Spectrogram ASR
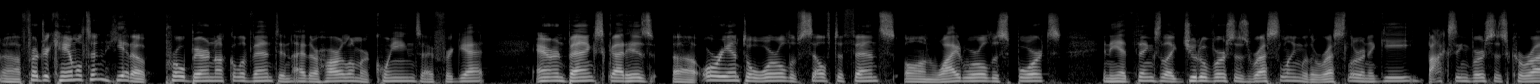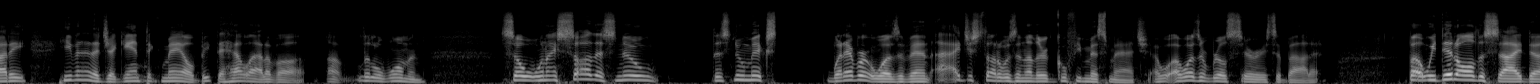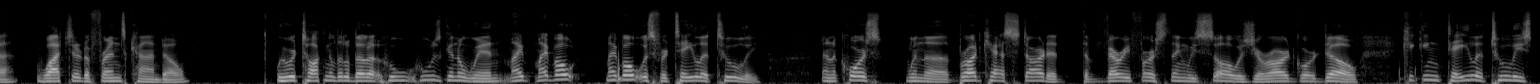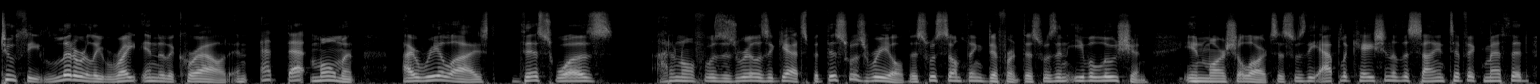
Uh, Frederick Hamilton, he had a pro bare knuckle event in either Harlem or Queens, I forget. Aaron Banks got his uh, Oriental World of Self Defense on Wide World of Sports, and he had things like judo versus wrestling with a wrestler and a gi, boxing versus karate. He even had a gigantic male beat the hell out of a, a little woman. So when I saw this new, this new mixed whatever it was event, I just thought it was another goofy mismatch. I, w- I wasn't real serious about it. But we did all decide to watch it at a friend's condo. We were talking a little bit about who who was going to win. My my vote my vote was for Teila Tuli, and of course when the broadcast started, the very first thing we saw was Gerard Gordeau kicking Teila Tuli's toothy literally right into the crowd. And at that moment, I realized this was I don't know if it was as real as it gets, but this was real. This was something different. This was an evolution in martial arts. This was the application of the scientific method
